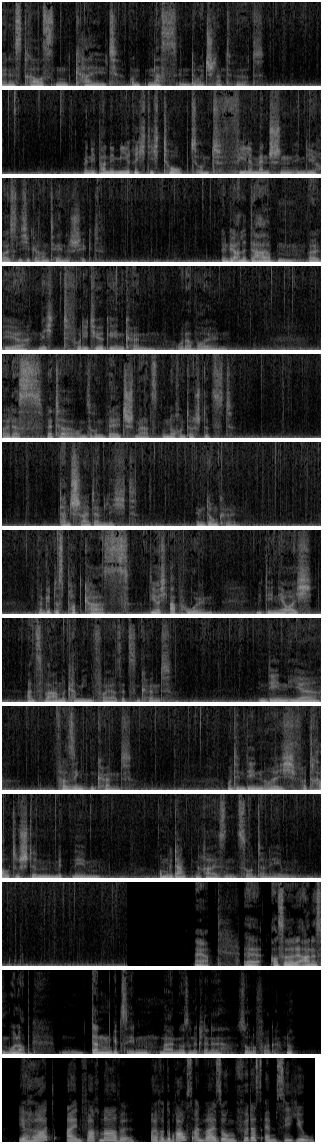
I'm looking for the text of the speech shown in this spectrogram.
wenn es draußen kalt und nass in Deutschland wird. Wenn die Pandemie richtig tobt und viele Menschen in die häusliche Quarantäne schickt. Wenn wir alle darben, weil wir nicht vor die Tür gehen können oder wollen. Weil das Wetter unseren Weltschmerz nur noch unterstützt. Dann scheint ein Licht. Im Dunkeln dann gibt es Podcasts, die euch abholen, mit denen ihr euch ans warme Kaminfeuer setzen könnt, in denen ihr versinken könnt und in denen euch vertraute Stimmen mitnehmen, um Gedankenreisen zu unternehmen. Naja, äh, außer der Arne ist im Urlaub. Dann gibt's eben mal nur so eine kleine Solo-Folge, ne? Ihr hört einfach Marvel, eure Gebrauchsanweisung für das MCU.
